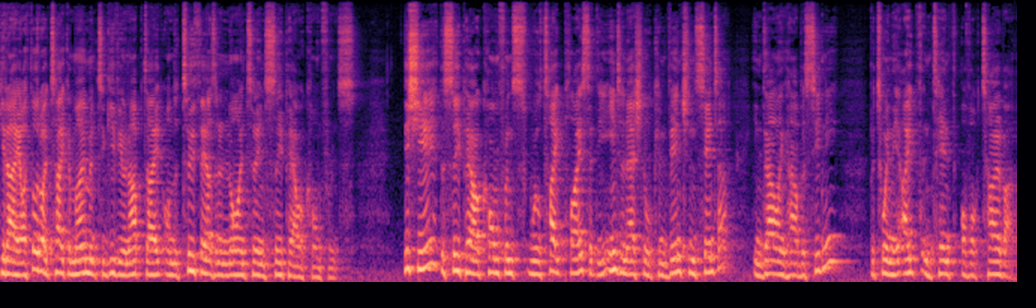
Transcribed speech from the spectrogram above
G'day, I thought I'd take a moment to give you an update on the 2019 Sea Power Conference. This year, the Sea Power Conference will take place at the International Convention Centre in Darling Harbour, Sydney, between the 8th and 10th of October.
